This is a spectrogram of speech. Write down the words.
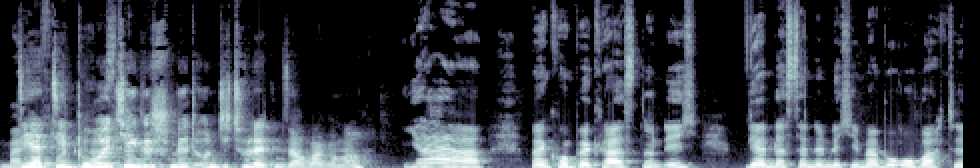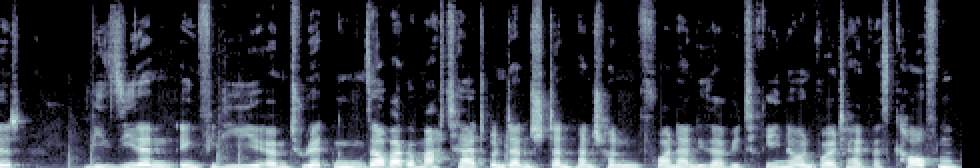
mein Die hat die Freund Brötchen Carsten- geschmiert und die Toiletten sauber gemacht. Ja, mein Kumpel Carsten und ich, wir haben das dann nämlich immer beobachtet, wie sie dann irgendwie die ähm, Toiletten sauber gemacht hat und dann stand man schon vorne an dieser Vitrine und wollte halt was kaufen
